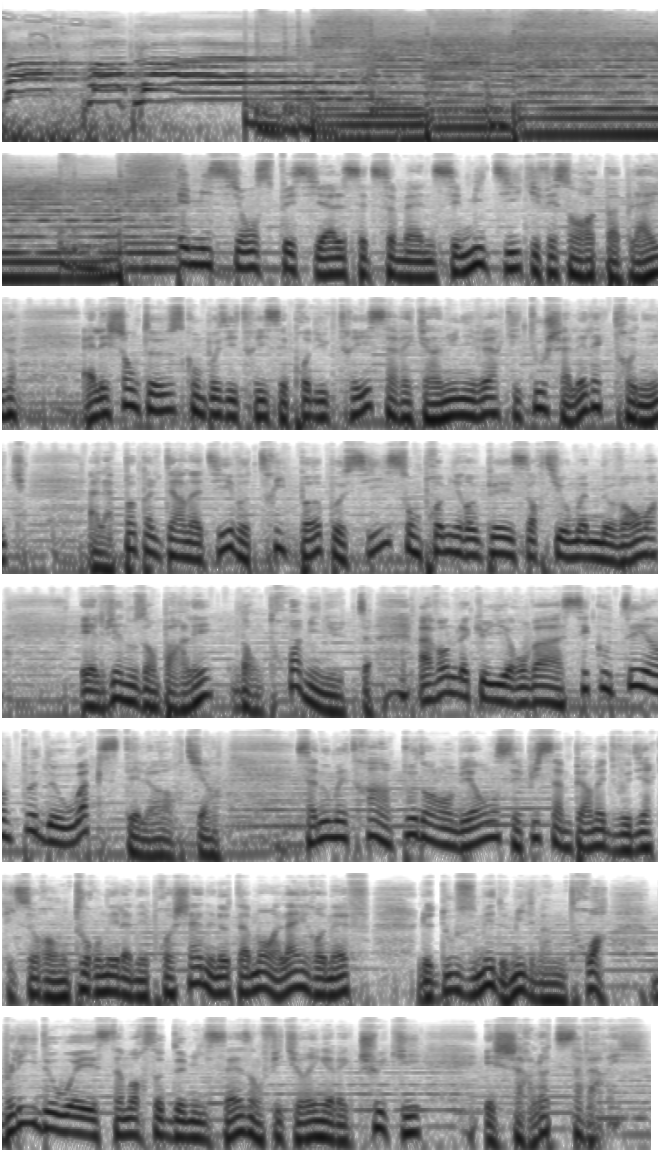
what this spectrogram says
Rock Pop Live. Émission spéciale cette semaine, c'est Mitty qui fait son Rock Pop Live. Elle est chanteuse, compositrice et productrice avec un univers qui touche à l'électronique, à la pop alternative, au trip-hop aussi. Son premier EP est sorti au mois de novembre et elle vient nous en parler dans 3 minutes. Avant de l'accueillir, on va s'écouter un peu de Wax Taylor, tiens. Ça nous mettra un peu dans l'ambiance et puis ça me permet de vous dire qu'il sera en tournée l'année prochaine et notamment à l'Aéronef le 12 mai 2023. Bleed Away, c'est un morceau de 2016 en featuring avec Tricky et Charlotte Savary.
